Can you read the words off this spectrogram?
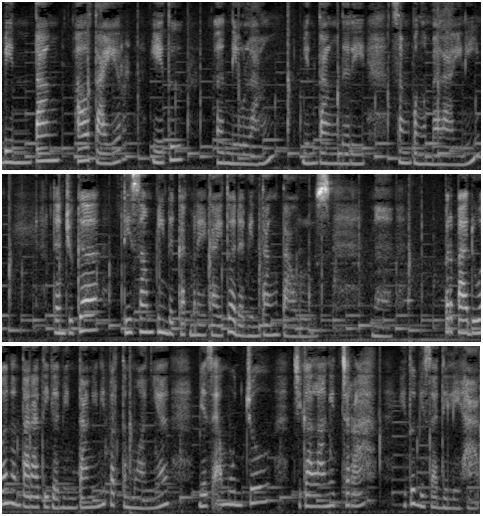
bintang Altair yaitu Niulang, bintang dari sang pengembala ini. Dan juga di samping dekat mereka itu ada bintang Taurus. Nah, perpaduan antara tiga bintang ini pertemuannya biasanya muncul jika langit cerah itu bisa dilihat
